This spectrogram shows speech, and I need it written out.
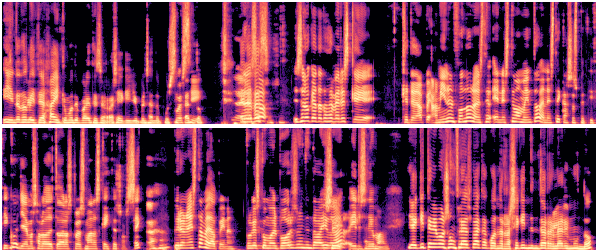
Y entonces le dice, ay, ¿cómo te parece ese Rashek? Y yo pensando, pues sí, Pues sí. tanto. Pero Entonces, eso, eso lo que trata de ver es que, que te da... A mí, en el fondo, en este, en este momento, en este caso específico, ya hemos hablado de todas las cosas malas que hizo Sorsek, pero en esta me da pena. Porque es como el pobre solo intentaba ayudar y le salió mal. Y aquí tenemos un flashback a cuando Rashek intentó arreglar el mundo.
